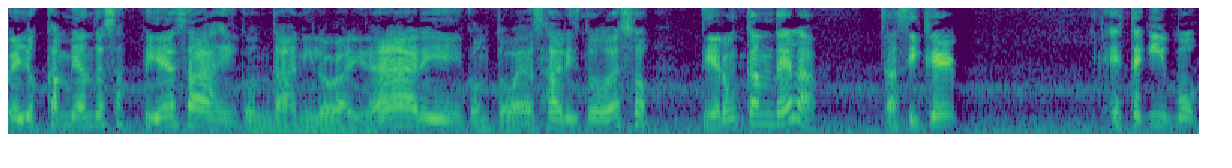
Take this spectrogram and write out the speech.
ellos cambiando esas piezas y con Danilo Galinari y con Tobias Harris y todo eso, dieron candela. Así que este equipo,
